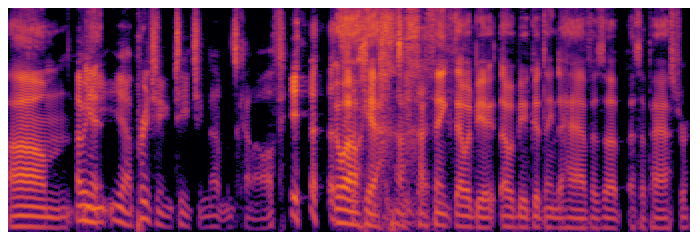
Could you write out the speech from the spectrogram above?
Um, I mean, yeah, preaching teaching that one's kind of obvious. well, yeah, I think that would be a, that would be a good thing to have as a as a pastor.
